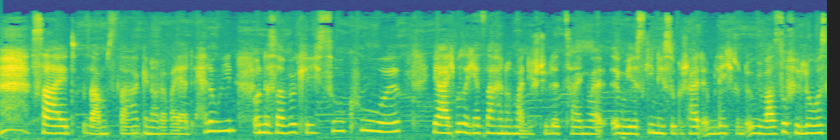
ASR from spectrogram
seit Samstag. Genau, da war ja Halloween und es war wirklich so cool. Ja, ich muss euch jetzt nachher nochmal die Stühle zeigen, weil irgendwie das ging nicht so gescheit im Licht und irgendwie war so viel los.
